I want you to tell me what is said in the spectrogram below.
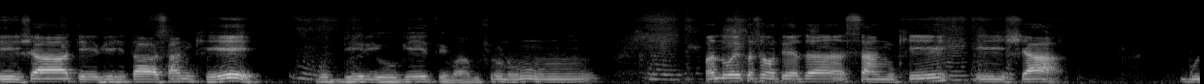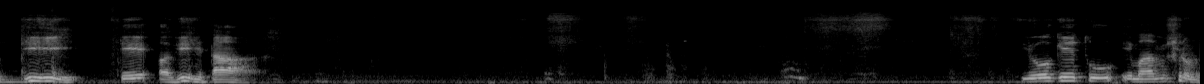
एषा ते विहिता सांख्ये बुद्धिर्योगे त्विमाम शृणू. अन्वय कसं होतो याचा? सांख्ये एषा बुद्धी ते अभिहिता. योगे तू इमाम शृणू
